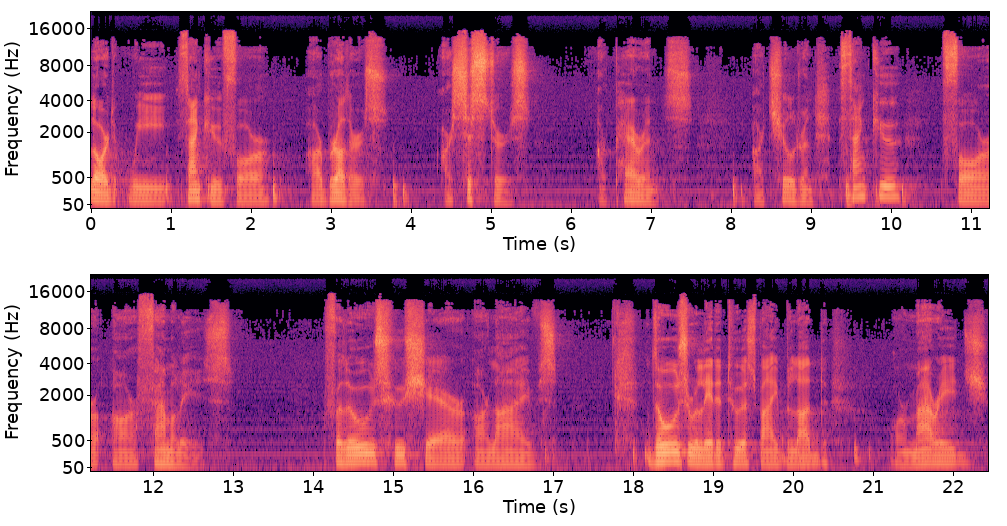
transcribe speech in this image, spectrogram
Lord, we thank you for our brothers, our sisters, our parents, our children. Thank you for our families, for those who share our lives, those related to us by blood or marriage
